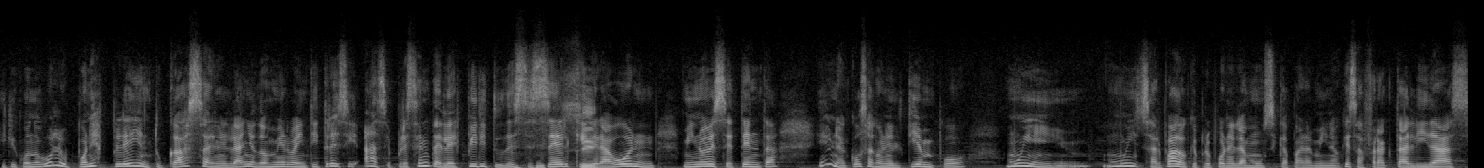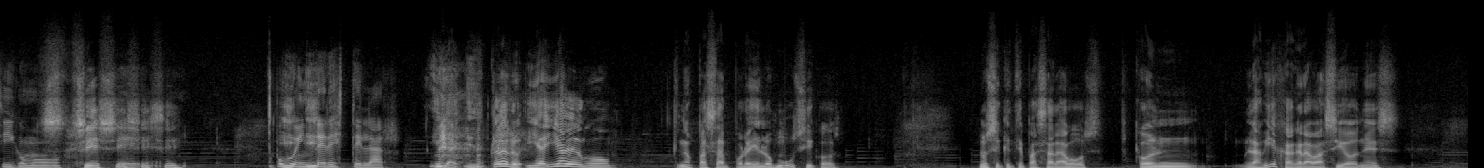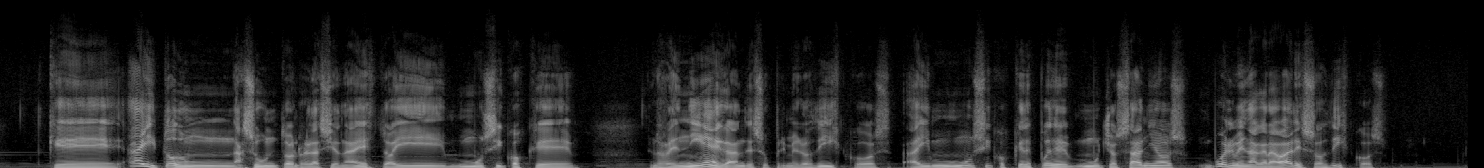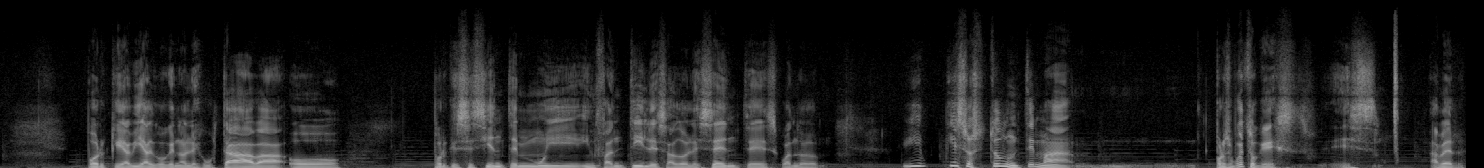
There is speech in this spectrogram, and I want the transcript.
y que cuando vos lo pones play en tu casa en el año 2023, y ah, se presenta el espíritu de ese ser que Sí. grabó en 1970, y hay una cosa con el tiempo muy, muy zarpado que propone la música para mí, ¿no? Que esa fractalidad así como Sí, sí, Eh, sí, sí. Un poco Y- interestelar. Y, hay- y claro, y hay algo que nos pasa por ahí a los músicos, no sé qué te pasará a vos, con las viejas grabaciones, que hay todo un asunto en relación a esto, hay músicos que reniegan de sus primeros discos, hay músicos que después de muchos años vuelven a grabar esos discos porque había algo que no les gustaba o porque se sienten muy infantiles, adolescentes, cuando... Y, y eso es todo un tema, por supuesto que es, es, a ver,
